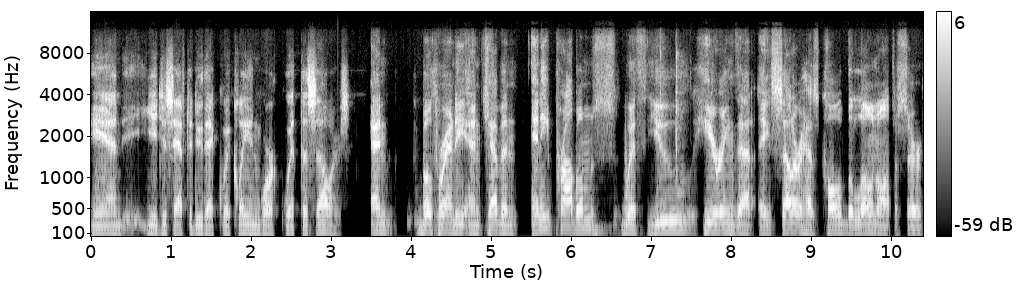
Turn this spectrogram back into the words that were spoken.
and you just have to do that quickly and work with the sellers. And both randy and kevin any problems with you hearing that a seller has called the loan officer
